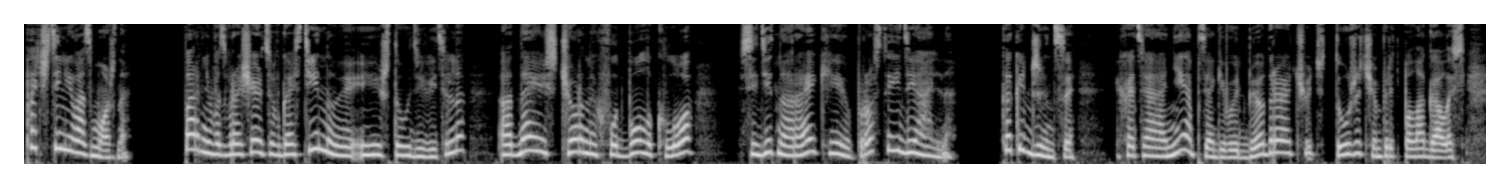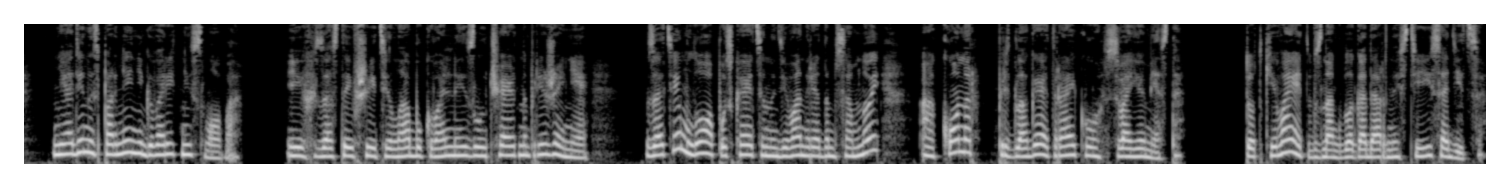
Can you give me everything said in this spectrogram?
почти невозможно. Парни возвращаются в гостиную, и, что удивительно, одна из черных футболок Ло сидит на райке просто идеально. Как и джинсы, хотя они обтягивают бедра чуть туже, чем предполагалось — ни один из парней не говорит ни слова. Их застывшие тела буквально излучают напряжение. Затем Ло опускается на диван рядом со мной, а Конор предлагает Райку свое место. Тот кивает в знак благодарности и садится.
